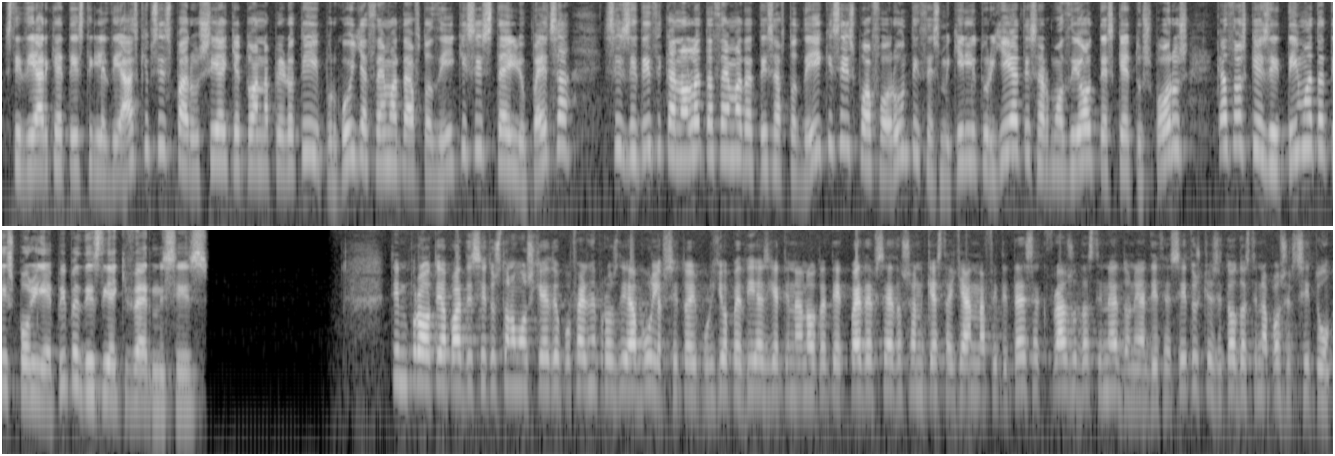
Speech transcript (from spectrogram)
Στη διάρκεια της τηλεδιάσκεψης, παρουσία και του αναπληρωτή Υπουργού για θέματα αυτοδιοίκησης Στέλιου Πέτσα, συζητήθηκαν όλα τα θέματα της αυτοδιοίκησης που αφορούν τη θεσμική λειτουργία, τις αρμοδιότητες και τους πόρους, καθώς και ζητήματα της πολυεπίπεδης διακυβέρνησης. Την πρώτη απάντησή του στο νομοσχέδιο που φέρνει προς διαβούλευση το Υπουργείο Παιδείας για την Ανώτατη Εκπαίδευση έδωσαν και στα Γιάννα φοιτητές, εκφράζοντας την έντονη αντίθεσή τους και ζητώντας την απόσυρσή του.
